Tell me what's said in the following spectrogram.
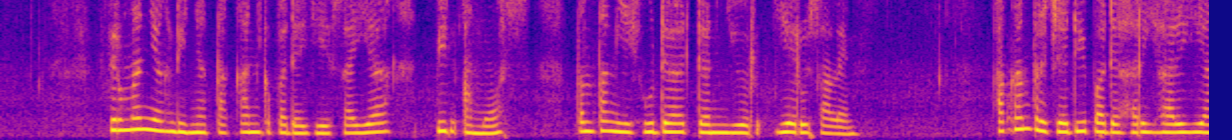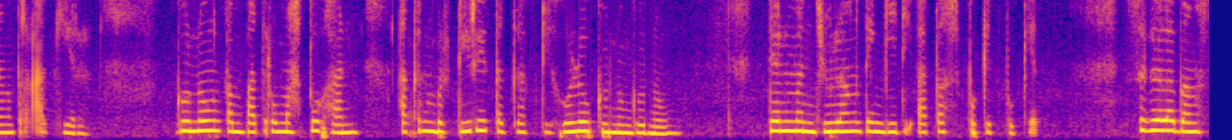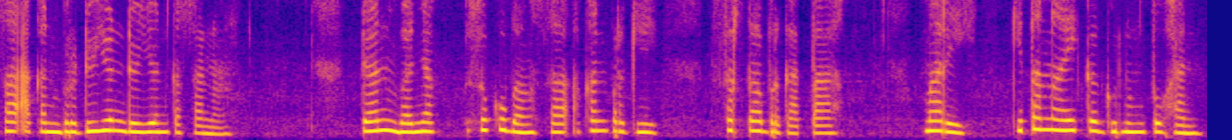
Firman yang dinyatakan kepada Yesaya bin Amos tentang Yehuda dan Yerusalem akan terjadi pada hari-hari yang terakhir. Gunung tempat rumah Tuhan akan berdiri tegak di hulu gunung-gunung dan menjulang tinggi di atas bukit-bukit segala bangsa akan berduyun-duyun ke sana. Dan banyak suku bangsa akan pergi serta berkata, "Mari kita naik ke gunung Tuhan,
